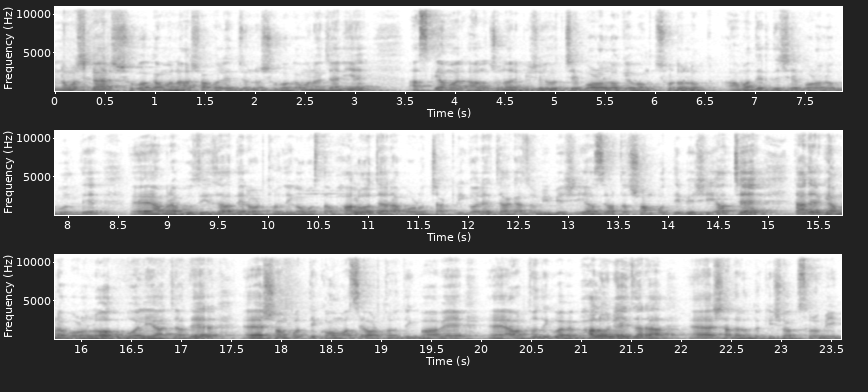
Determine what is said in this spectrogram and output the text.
নমস্কার, শুভকামনা। সকলের জন্য শুভকামনা জানিয়ে আজকে আমার আলোচনার বিষয় হচ্ছে বড় লোক এবং ছোট লোক আমাদের দেশে বড় লোক বলতে আমরা বুঝি যাদের অর্থনৈতিক অবস্থা ভালো, যারা বড় চাকরি করে, জায়গা জমি বেশি আছে, অর্থাৎ সম্পত্তি বেশি আছে, তাদেরকে আমরা বড় লোক বলি। আর যাদের সম্পত্তি কম আছে, অর্থনৈতিকভাবে অর্থনৈতিকভাবে ভালো নেই, যারা সাধারণত কৃষক, শ্রমিক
